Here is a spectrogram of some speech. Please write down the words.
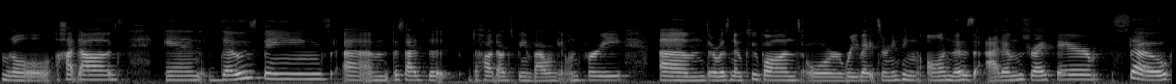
little hot dogs and those things um, besides the, the hot dogs being buy one get one free um, there was no coupons or rebates or anything on those items right there. So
